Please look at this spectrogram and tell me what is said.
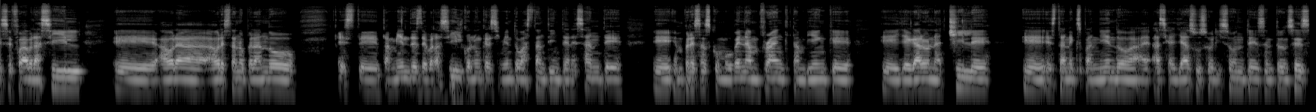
se fue a Brasil, ahora, ahora están operando este, también desde Brasil con un crecimiento bastante interesante, empresas como Ben Frank también que llegaron a Chile, están expandiendo hacia allá sus horizontes, entonces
